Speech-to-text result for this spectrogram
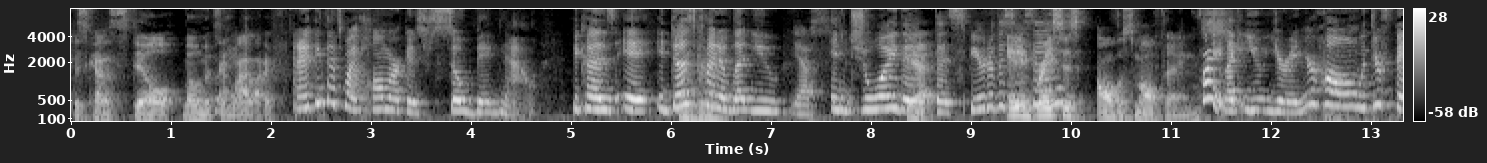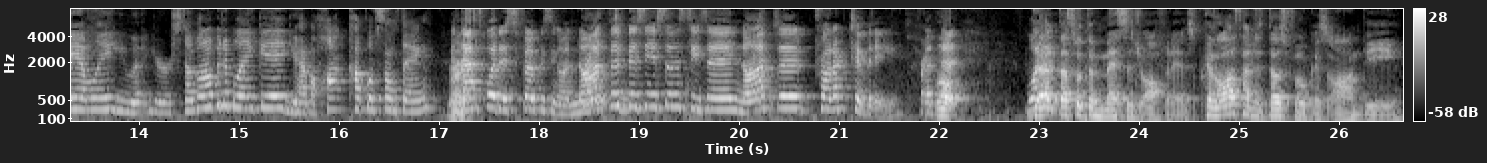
just kind of still moments in my life. And I think that's why Hallmark is so big now because it, it does kind of let you Yes. enjoy the, Yeah. the spirit of the It season. It embraces all the small things. Right, like you, you're in your home with your family. You, you're snuggled up in a blanket. You have a hot cup of something. Right. And that's what it's focusing on, not Right. the business of the season, not the productivity, but Well, that. One that, of- that's what the message often is because a lot of times it does focus on the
